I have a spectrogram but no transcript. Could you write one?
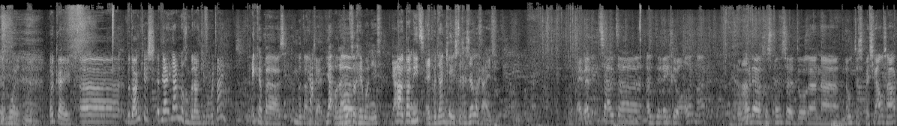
Ja, mooi. mooi. Oké, eh, bedankjes. Heb jij, jij hebt nog een bedankje voor Martijn? Ik heb eh, zeker een bedankje. Ja, Oh, dat eh, hoeft toch helemaal niet? ja, nou, dan niet. Het bedankje is de gezelligheid. Hey, we hebben iets uit, eh, uit de regio Alkmaar. We worden gesponsord door een uh, notenspeciaalzaak.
